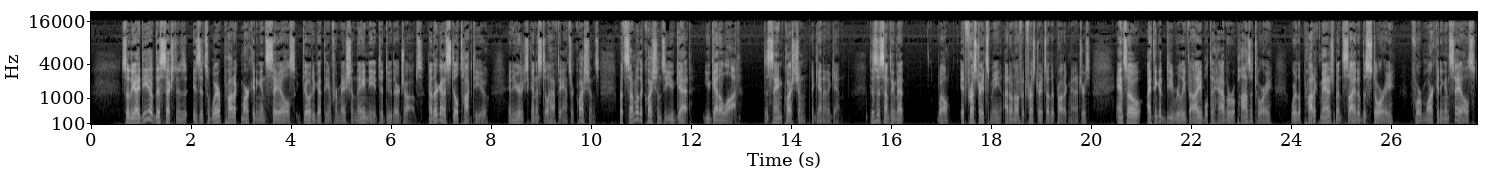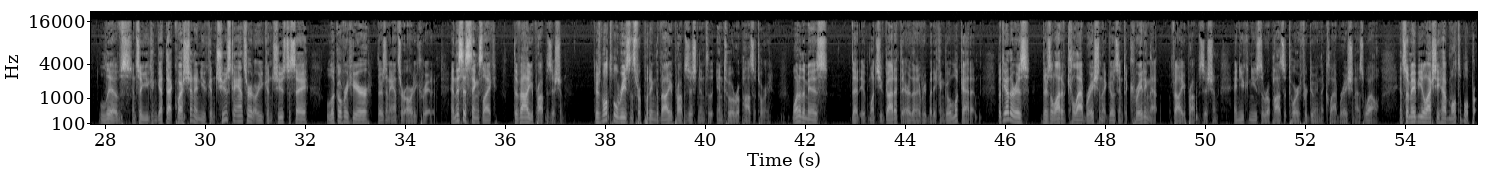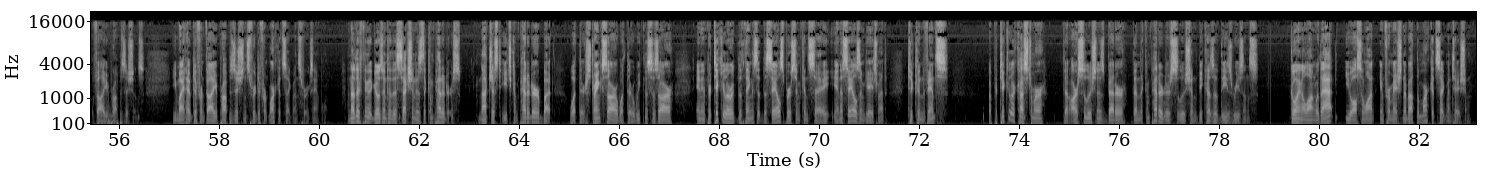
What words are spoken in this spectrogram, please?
So, the idea of this section is, is it's where product marketing and sales go to get the information they need to do their jobs. Now, they're going to still talk to you, and you're going to still have to answer questions. But some of the questions that you get, you get a lot. The same question again and again. This is something that, well, it frustrates me. I don't know if it frustrates other product managers. And so I think it'd be really valuable to have a repository where the product management side of the story for marketing and sales lives. And so you can get that question and you can choose to answer it or you can choose to say, look over here, there's an answer already created. And this is things like the value proposition. There's multiple reasons for putting the value proposition into, into a repository. One of them is that if, once you've got it there, then everybody can go look at it. But the other is there's a lot of collaboration that goes into creating that value proposition, and you can use the repository for doing the collaboration as well. And so maybe you'll actually have multiple pro- value propositions. You might have different value propositions for different market segments, for example. Another thing that goes into this section is the competitors. Not just each competitor, but what their strengths are, what their weaknesses are, and in particular, the things that the salesperson can say in a sales engagement to convince a particular customer that our solution is better than the competitor's solution because of these reasons. Going along with that, you also want information about the market segmentation.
